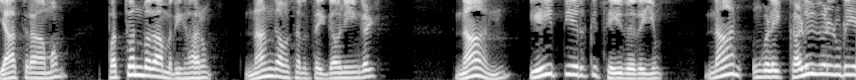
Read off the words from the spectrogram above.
யாத்ராமம் பத்தொன்பதாம் அதிகாரம் நான்காம் வசனத்தை கவனியுங்கள். நான் எகிப்தியருக்கு செய்ததையும் நான் உங்களை கழுகுகளுடைய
